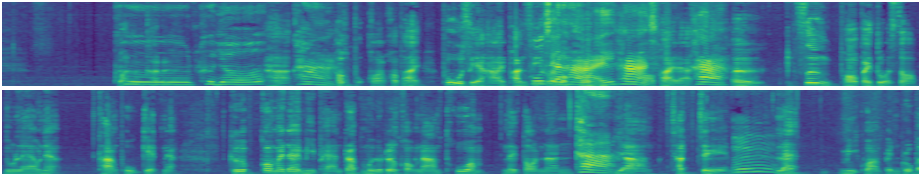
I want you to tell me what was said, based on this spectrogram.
1,400 กว่าหลังคาเรือนคือคือเยอะฮะค่ะเขาขอขออภัยผู้เสียหายผู้1,400เสียกว่าคนหายค่ะขออภัยนะค่ะเออซึ่งพอไปตรวจสอบดูแล้วเนี่ยทางภูเก็ตเนี่ย คือก็ไม่ได้มีแผนรับมือเรื่องของน้ำท่วมในตอนนั้นค่ะอย่างชัดเจนอืมและมีความเป็นรูป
